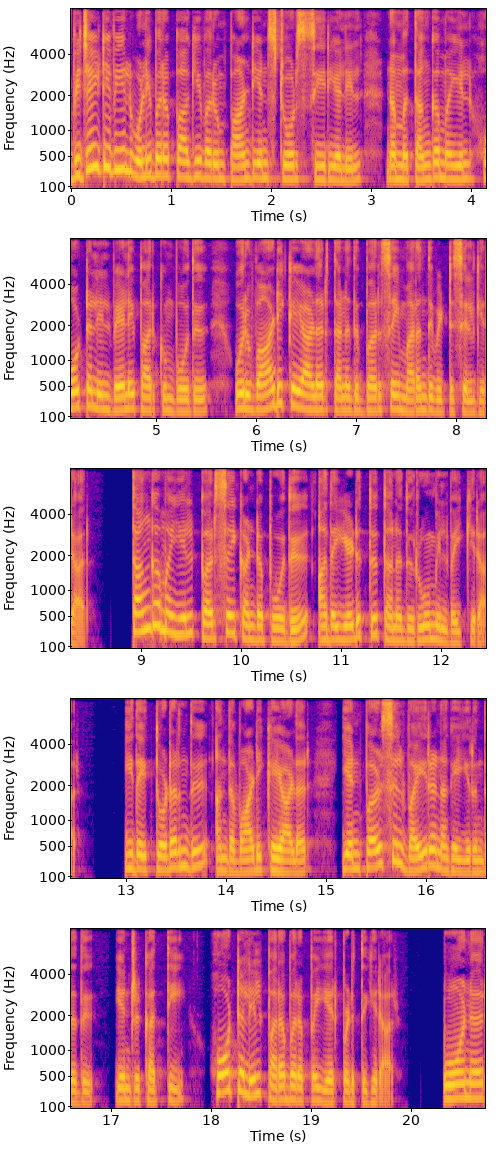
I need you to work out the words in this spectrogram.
விஜய் டிவியில் ஒளிபரப்பாகி வரும் பாண்டியன் ஸ்டோர்ஸ் சீரியலில் நம்ம தங்கமயில் ஹோட்டலில் வேலை பார்க்கும்போது ஒரு வாடிக்கையாளர் தனது பர்ஸை மறந்துவிட்டு செல்கிறார். தங்கமயில் பர்ஸை கண்டபோது அதை எடுத்து தனது ரூமில் வைக்கிறார். இதைத் தொடர்ந்து அந்த வாடிக்கையாளர் என் பர்ஸில் வைர நகை இருந்தது என்று கத்தி ஹோட்டலில் பரபரப்பை ஏற்படுத்துகிறார். ஓனர்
